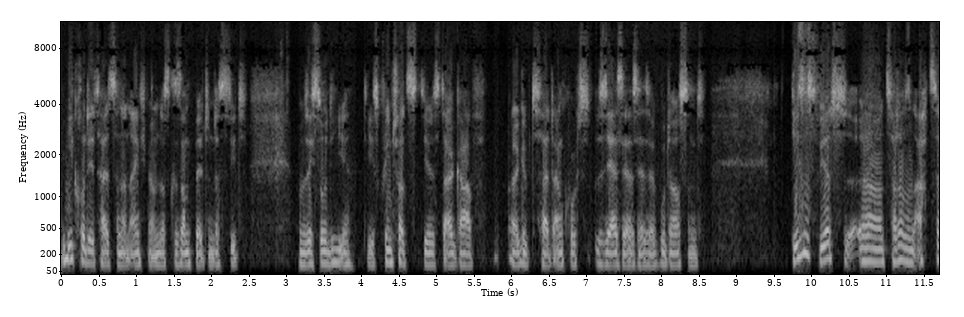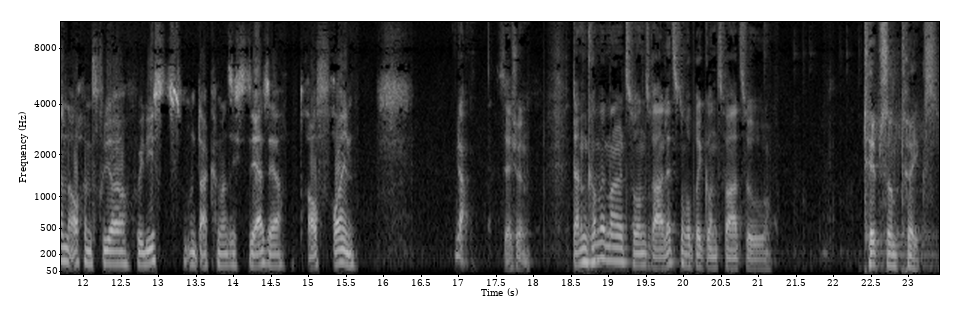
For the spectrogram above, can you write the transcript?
Mikrodetails, sondern eigentlich mehr um das Gesamtbild. Und das sieht, wenn man sich so die, die Screenshots, die es da gab, äh, gibt, halt anguckt, sehr, sehr, sehr, sehr gut aus. Und dieses wird äh, 2018 auch im Frühjahr released und da kann man sich sehr, sehr drauf freuen. Ja, sehr schön. Dann kommen wir mal zu unserer letzten Rubrik und zwar zu Tipps und Tricks.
